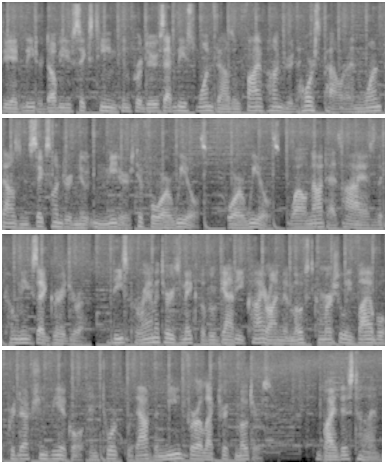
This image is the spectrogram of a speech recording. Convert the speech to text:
the 8-liter W16 can produce at least 1,500 horsepower and 1,600 newton-meters to four wheels, four wheels. While not as high as the Koenigsegg Regera, these parameters make the Bugatti Chiron the most commercially viable production vehicle and torque without the need for electric motors. By this time,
